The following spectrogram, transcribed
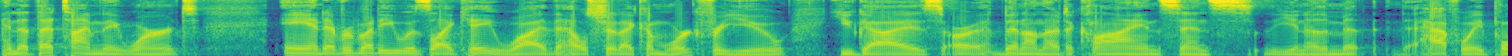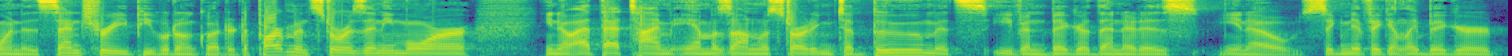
And at that time, they weren't. And everybody was like, "Hey, why the hell should I come work for you? You guys are, have been on a decline since you know the, the halfway point of the century. People don't go to department stores anymore. You know, at that time, Amazon was starting to boom. It's even bigger than it is. You know, significantly bigger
